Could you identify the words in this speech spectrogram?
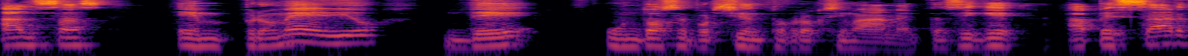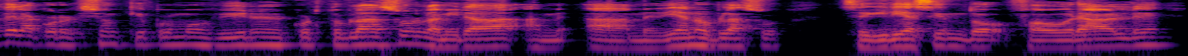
Alzas en promedio de un 12% aproximadamente. Así que a pesar de la corrección que podemos vivir en el corto plazo, la mirada a, mediano plazo seguiría siendo favorable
